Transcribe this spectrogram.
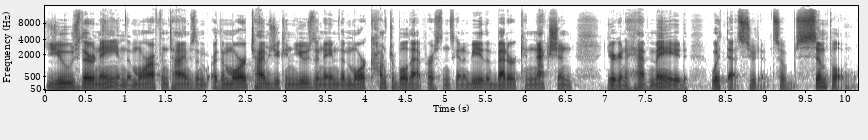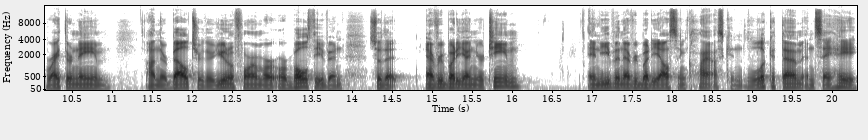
use their name. The more often times, or the more times you can use their name, the more comfortable that person's going to be, the better connection you're going to have made with that student. So simple, write their name on their belt or their uniform or, or both even, so that everybody on your team and even everybody else in class can look at them and say, hey,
